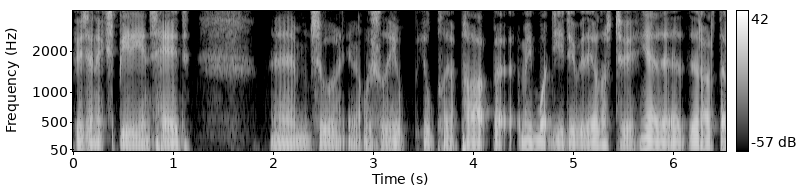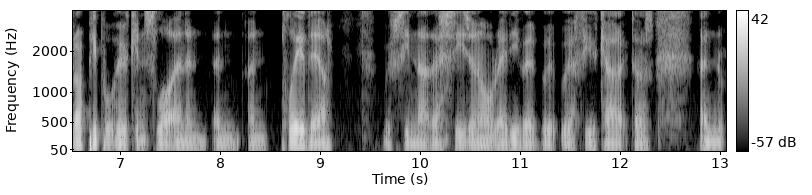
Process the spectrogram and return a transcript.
who's an experienced head. Um, so you know, obviously he'll he'll play a part. But I mean, what do you do with the other two? Yeah, there are there are people who can slot in and, and, and play there. We've seen that this season already with, with, with a few characters, and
